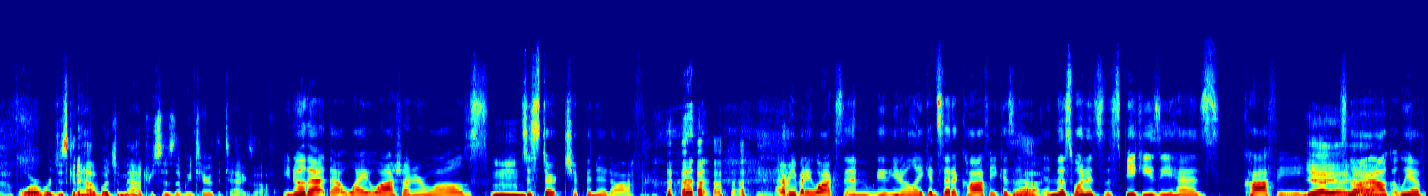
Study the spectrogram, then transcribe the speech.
or we're just gonna have a bunch of mattresses that we tear the tags off. You know that that whitewash on your walls? Mm-hmm. Just start chipping it off. Everybody walks in, you know, like instead of coffee, because Yeah. in this one, it's the speakeasy has coffee. Yeah, yeah, It's not alcohol. We have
